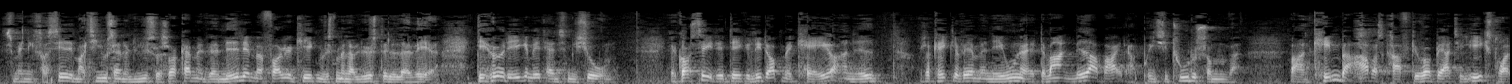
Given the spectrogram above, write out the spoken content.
hvis man er interesseret i Martinus analyser, så kan man være medlem af Folkekirken, hvis man har lyst eller lade være. Det hørte ikke med til hans mission. Jeg kan godt se, det dækker lidt op med kager hernede, og så kan jeg ikke lade være med at nævne, at der var en medarbejder på instituttet, som var, var en kæmpe arbejdskraft. Det var Bertil Ekstrøm,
